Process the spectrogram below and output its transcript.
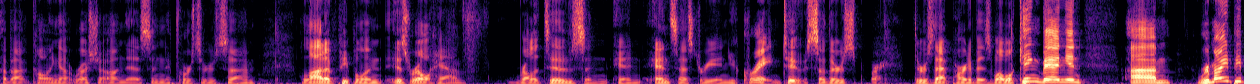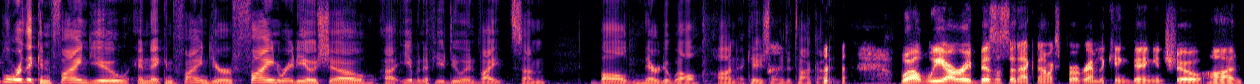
about calling out Russia on this. And of course, there's um, a lot of people in Israel have relatives and, and ancestry in Ukraine too. So there's Right. there's that part of it as well. Well, King Banaian, um, remind people where they can find you and they can find your fine radio show, uh, even if you do invite some bald ne'er do well on occasionally to talk on it. Well, we are a business and economics program, the King Banaian Show on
